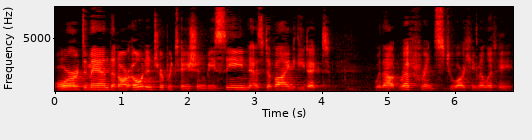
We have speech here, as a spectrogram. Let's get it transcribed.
or demand that our own interpretation be seen as divine edict without reference to our humility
